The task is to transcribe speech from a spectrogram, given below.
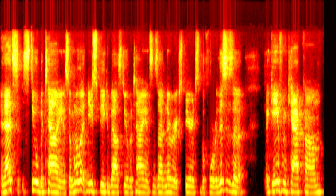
And that's Steel Battalion. So I'm going to let you speak about Steel Battalion since I've never experienced it before. But this is a, a game from Capcom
